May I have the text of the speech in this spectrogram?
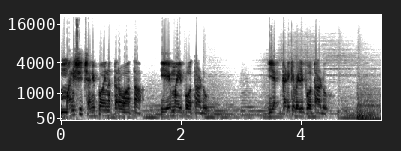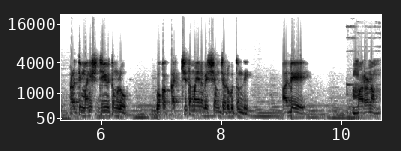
మనిషి చనిపోయిన తర్వాత ఏమైపోతాడు? ఎక్కడికి వెళ్ళిపోతాడు? ప్రతి మనిషి జీవితంలో ఒక ఖచ్చితమైన విషయం జరుగుతుంది. అదే మరణం.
